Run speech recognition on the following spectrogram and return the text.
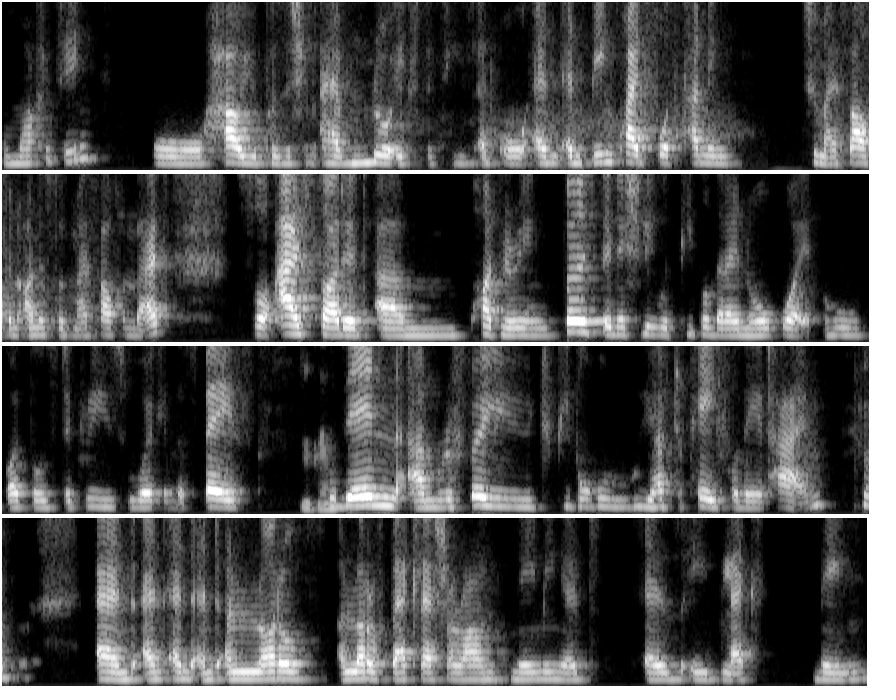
or marketing or how you position. I have no expertise at all. And and being quite forthcoming to myself and honest with myself on that. So I started um, partnering first initially with people that I know who are, who've got those degrees, who work in the space, okay. who then um, refer you to people who, who you have to pay for their time. and and and and a lot of a lot of backlash around naming it as a black name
